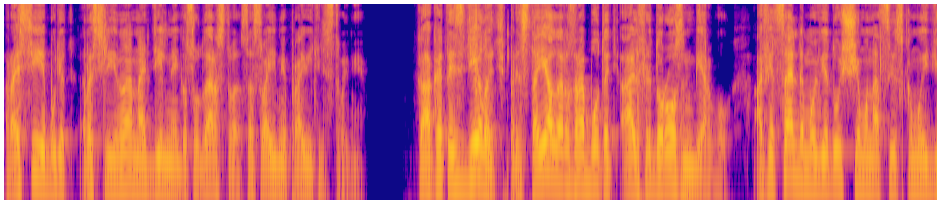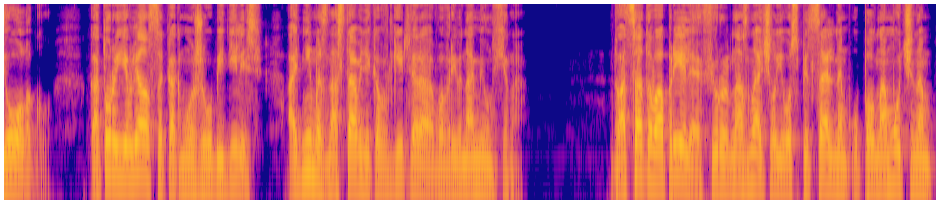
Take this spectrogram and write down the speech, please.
Россия будет расчленена на отдельные государства со своими правительствами. Как это сделать, предстояло разработать Альфреду Розенбергу, официальному ведущему нацистскому идеологу, который являлся, как мы уже убедились, одним из наставников Гитлера во времена Мюнхена. 20 апреля фюрер назначил его специальным уполномоченным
